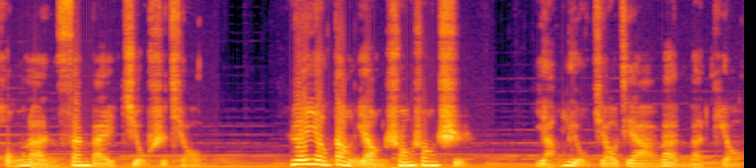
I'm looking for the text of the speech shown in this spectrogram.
红蓝三百九十桥。鸳鸯荡漾双双翅，杨柳交加万万条。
